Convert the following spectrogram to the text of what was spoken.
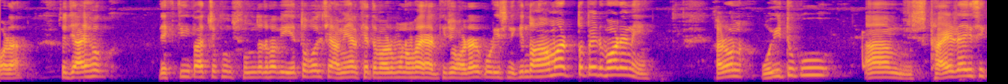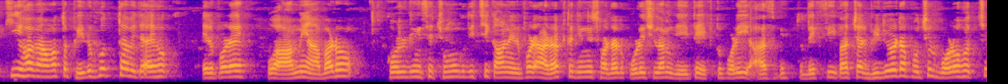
করা? তো যাই হোক, দেখতেই পাচ্ছ খুব সুন্দরভাবে। এ তো বলছে, আমি আর খেতে পারব না ভাই, আর কিছু অর্ডার করিস নি। কিন্তু আমার তো পেট ভরে নে। কারণ ওইটুকু ফ্রায়েড রাইসে কী হবে? আমার তো পেট ভরতে হবে, যাই হোক। এরপরে, ও আমি আবারও কোল্ড ড্রিঙ্কসে চুমুক দিচ্ছি, কারণ এরপরে আরও একটা জিনিস অর্ডার করেছিলাম যে এইটা একটু পরেই আসবে। তো দেখতেই পাচ্ছ, আর ভিডিওটা প্রচুর বড় হচ্ছে,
